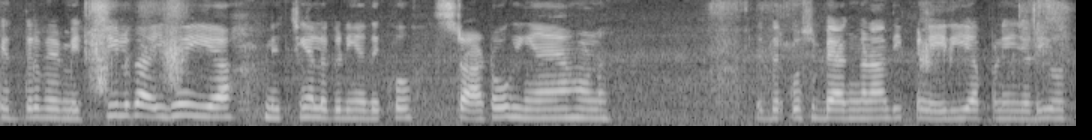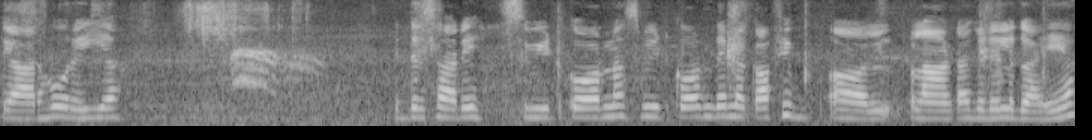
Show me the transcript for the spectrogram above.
ਇੱਧਰ ਮੈਂ ਮਿਰਚੀ ਲਗਾਈ ਹੋਈ ਆ। ਮਿਰਚੀਆਂ ਲੱਗਣੀਆਂ ਦੇਖੋ ਸਟਾਰਟ ਹੋ ਗਈਆਂ ਆ ਹੁਣ। ਇੱਧਰ ਕੁਝ ਬੈਂਗਣਾ ਦੀ ਪਨੀਰੀ ਆਪਣੀ ਜਿਹੜੀ ਉਹ ਤਿਆਰ ਹੋ ਰਹੀ ਆ। ਇੱਧਰ ਸਾਰੇ ਸਵੀਟ ਕਾਰਨ ਆ ਸਵੀਟ ਕਾਰਨ ਦੇ ਮੈਂ ਕਾਫੀ ਪਲਾਂਟ ਆ ਜਿਹੜੇ ਲਗਾਏ ਆ।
